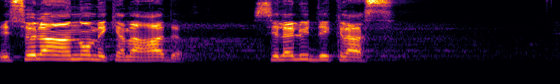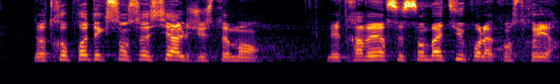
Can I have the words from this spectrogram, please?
Et cela a un nom, mes camarades, c'est la lutte des classes. Notre protection sociale, justement, les travailleurs se sont battus pour la construire.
